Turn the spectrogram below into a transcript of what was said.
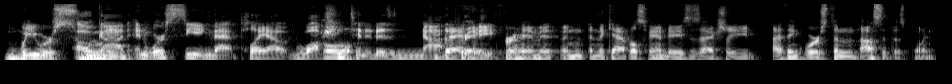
we were swooning. Oh God, and we're seeing that play out in oh, Washington. Oh, it is not the pretty. hate for him and, and the Capitals fan base is actually, I think, worse than us at this point.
